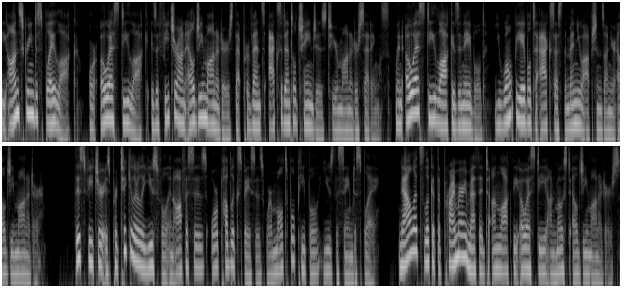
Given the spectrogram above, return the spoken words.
The on screen display lock, or OSD lock, is a feature on LG monitors that prevents accidental changes to your monitor settings. When OSD lock is enabled, you won't be able to access the menu options on your LG monitor. This feature is particularly useful in offices or public spaces where multiple people use the same display. Now let's look at the primary method to unlock the OSD on most LG monitors.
